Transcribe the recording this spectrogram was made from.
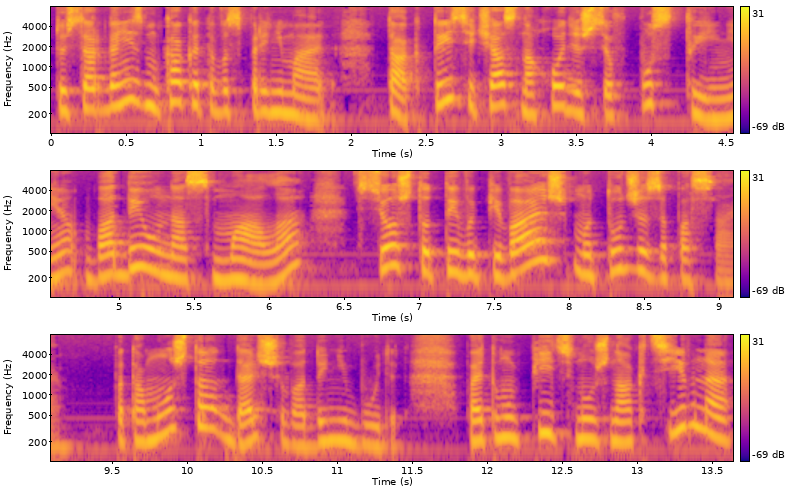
То есть организм как это воспринимает? Так, ты сейчас находишься в пустыне, воды у нас мало, все, что ты выпиваешь, мы тут же запасаем потому что дальше воды не будет. Поэтому пить нужно активно.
